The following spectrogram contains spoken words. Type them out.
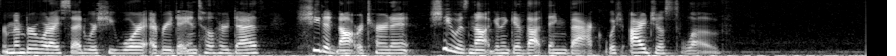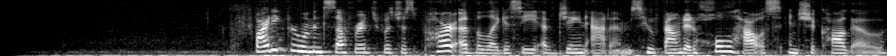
remember what I said where she wore it every day until her death? She did not return it. She was not going to give that thing back, which I just love. Fighting for women's suffrage was just part of the legacy of Jane Addams, who founded Hull House in Chicago.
